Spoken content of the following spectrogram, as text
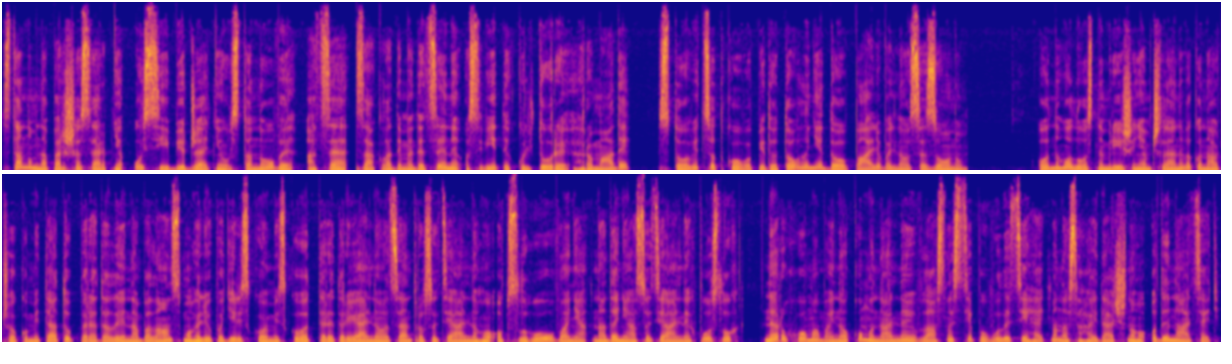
Станом на 1 серпня усі бюджетні установи, а це заклади медицини, освіти, культури, громади, 100% підготовлені до опалювального сезону. Одноголосним рішенням члени виконавчого комітету передали на баланс Могилів-Подільського міського територіального центру соціального обслуговування надання соціальних послуг нерухоме майно комунальної власності по вулиці Гетьмана Сагайдачного, 11.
